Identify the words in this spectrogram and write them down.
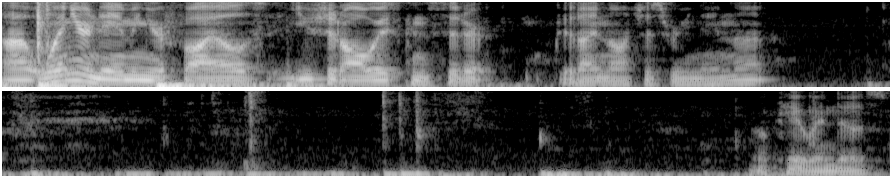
Uh, when you're naming your files, you should always consider, did I not just rename that? Okay, Windows.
